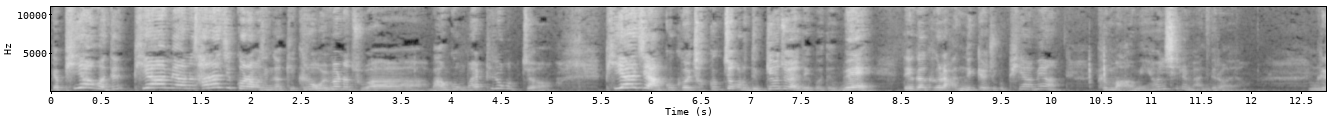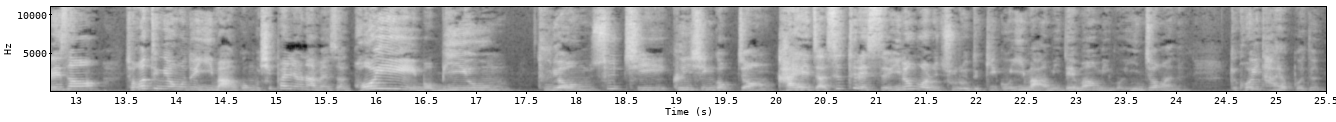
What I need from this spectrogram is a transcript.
그러니까 피하거든. 피하면 사라질 거라고 생각해. 그럼 얼마나 좋아. 마음 공부할 필요가 없죠. 피하지 않고 그걸 적극적으로 느껴줘야 되거든. 왜? 내가 그걸 안 느껴주고 피하면 그 마음이 현실을 만들어요. 음. 그래서 저 같은 경우도 이 마음 공부 18년 하면서 거의 뭐 미움, 두려움, 수치, 근심 걱정, 가해자, 스트레스 이런 거를 주로 느끼고 이 마음이 내 마음인 거 인정하는 그게 거의 다였거든.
